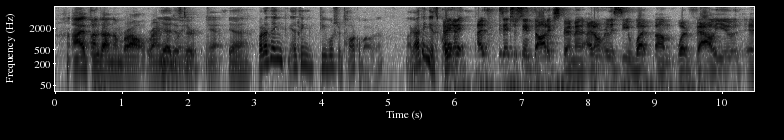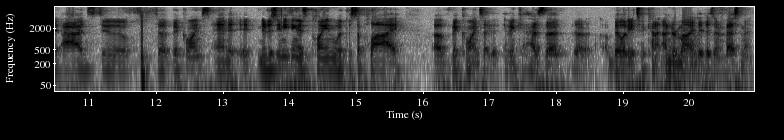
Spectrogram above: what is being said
I threw that number out randomly. just to- yeah. Yeah, But I think I think people should talk about it. Like I think it's cool. I, I, I think it's an interesting thought experiment. I don't really see what um, what value it adds to to bitcoins, and it, it, you know, just anything that's playing with the supply of bitcoins, I, I think has the, the ability to kind of undermine it as an investment.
